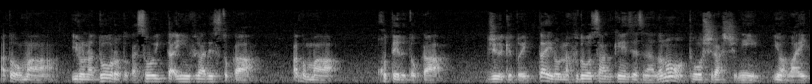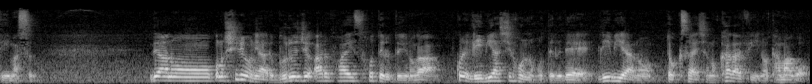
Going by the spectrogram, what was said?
あとまあいろんな道路とかそういったインフラですとかあとまあホテルとか住居といったいろんな不動産建設などの投資ラッシュに今湧いています。であのこの資料にあるブルジュ・アルファイスホテルというのがこれリビア資本のホテルでリビアの独裁者のカダフィの卵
